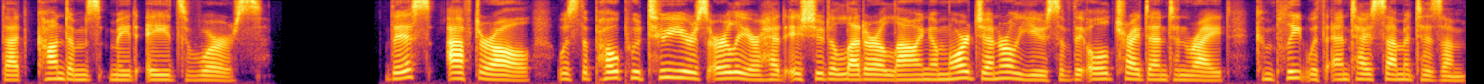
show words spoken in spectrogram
that condoms made AIDS worse. This, after all, was the Pope who two years earlier had issued a letter allowing a more general use of the old Tridentine Rite, complete with anti Semitism,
